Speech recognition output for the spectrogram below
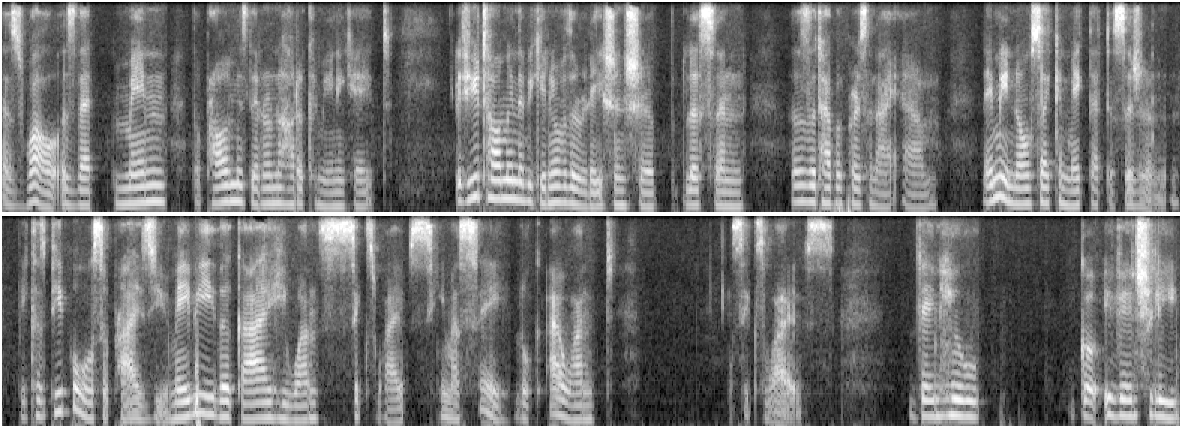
as well, is that men, the problem is they don't know how to communicate. If you tell me in the beginning of the relationship, listen, this is the type of person I am, let me know so I can make that decision because people will surprise you. Maybe the guy, he wants six wives. He must say, look, I want six wives, then he'll go eventually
